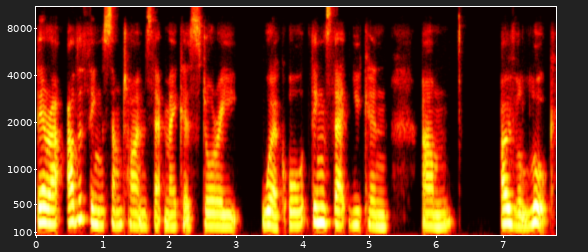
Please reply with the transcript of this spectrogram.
there are other things sometimes that make a story work or things that you can um, overlook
